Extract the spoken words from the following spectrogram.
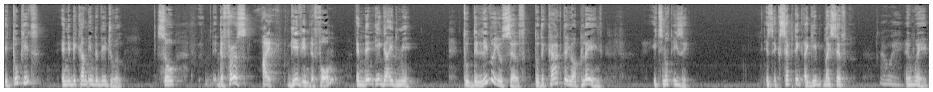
It took it and it become individual. So the first I give him the form and then he guide me. To deliver yourself to the character you are playing, it's not easy. It's accepting I give myself Away. away.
